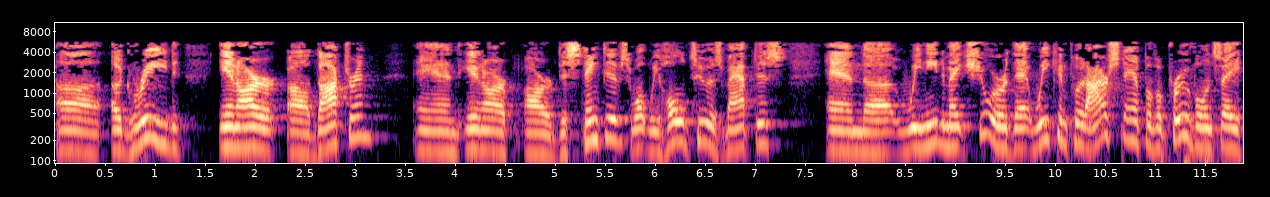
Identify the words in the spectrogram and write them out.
uh, agreed in our uh, doctrine and in our, our distinctives, what we hold to as Baptists, and uh, we need to make sure that we can put our stamp of approval and say,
